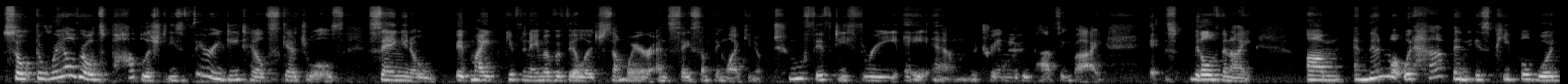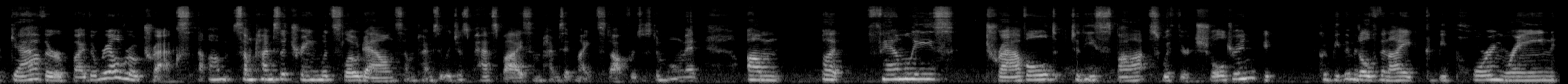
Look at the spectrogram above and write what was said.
so the railroads published these very detailed schedules saying, you know, it might give the name of a village somewhere and say something like, you know, 2:53 a.m. the train will be passing by, it's middle of the night. Um, and then what would happen is people would gather by the railroad tracks. Um, sometimes the train would slow down, sometimes it would just pass by, sometimes it might stop for just a moment. Um, but families traveled to these spots with their children. It could be the middle of the night, could be pouring rain,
